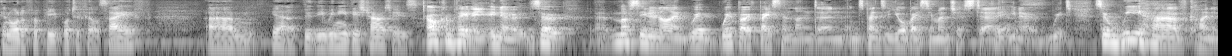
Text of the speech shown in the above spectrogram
in order for people to feel safe, um, yeah, we need these charities. Oh, completely. You know, so uh, Mufseen and I, we're we're both based in London, and Spencer, you're based in Manchester. You know, which so we have kind of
